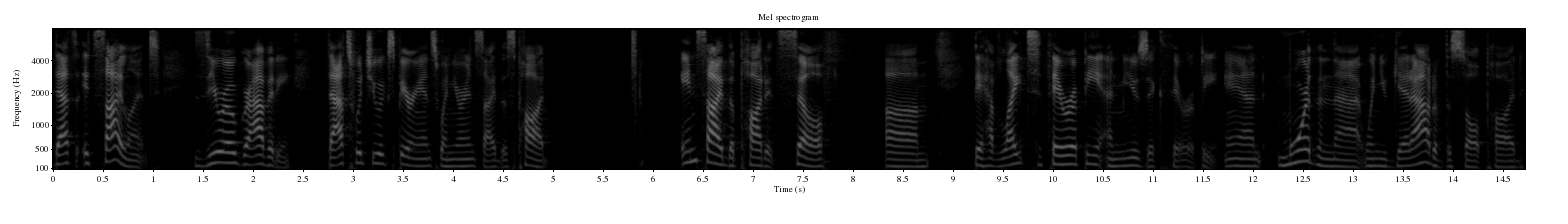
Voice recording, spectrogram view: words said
That's it's silent, zero gravity. That's what you experience when you're inside this pod. Inside the pod itself, um, they have light therapy and music therapy. And more than that, when you get out of the salt pod,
